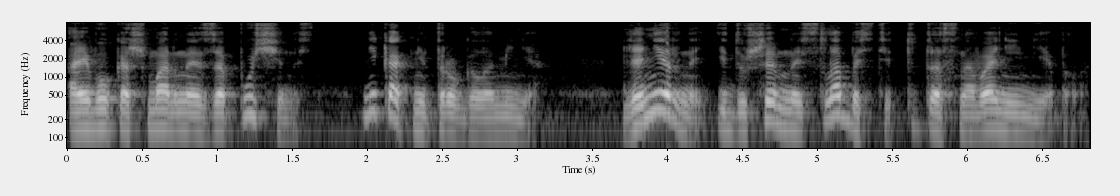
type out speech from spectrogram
а его кошмарная запущенность никак не трогала меня. Для нервной и душевной слабости тут оснований не было.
